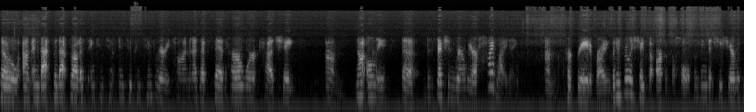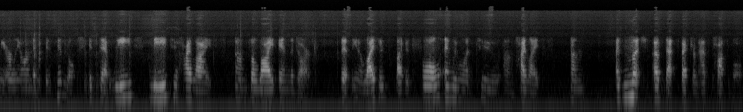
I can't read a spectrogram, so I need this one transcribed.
So, um, and that so that brought us in contem- into contemporary time. And as I've said, her work has shaped um, not only the the section where we are highlighting um, her creative writing, but has really shaped the arc of the whole. Something that she shared with me early on that has been pivotal is that we need to highlight um, the light and the dark. That you know, life is life is full, and we want to um, highlight um, as much of that spectrum as possible.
